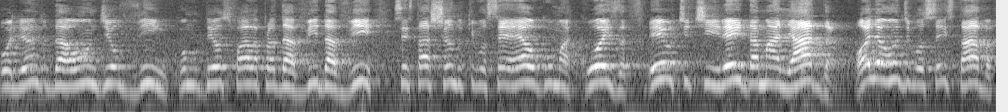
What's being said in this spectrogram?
olhando da onde eu vim, como Deus fala para Davi: Davi, você está achando que você é alguma coisa? Eu te tirei da malhada, olha onde você estava.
